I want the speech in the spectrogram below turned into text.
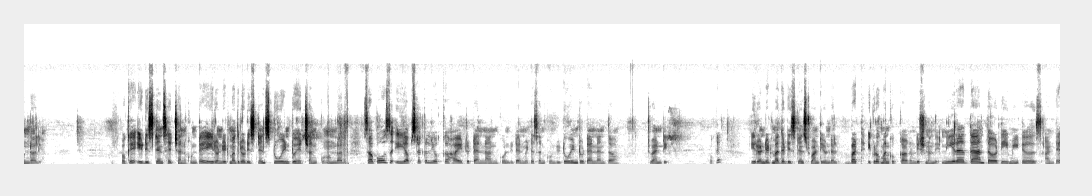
ఉండాలి. ఓకే ఈ డిస్టెన్స్ హెచ్ అనుకుంటే ఈ రెండింటి మధ్యలో డిస్టెన్స్ టూ ఇంటూ హెచ్ అనుకు ఉండాలి. సపోజ్ ఈ అబ్స్టకల్ యొక్క హైట్ టెన్ అనుకోండి టెన్ మీటర్స్ అనుకోండి టూ ఇంటూ టెన్ ఎంత? ట్వంటీ ఓకే ఈ రెండింటి మధ్య డిస్టెన్స్ ట్వంటీ ఉండాలి. బట్ ఇక్కడ ఒక మనకు ఒక కండిషన్ ఉంది. నియరర్ దాన్ థర్టీ మీటర్స్ అంటే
